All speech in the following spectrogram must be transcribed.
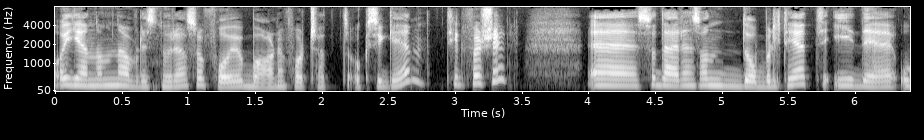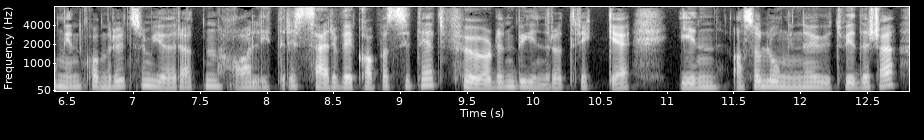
og gjennom navlesnora så får jo barnet fortsatt oksygentilførsel. Eh, så det er en sånn dobbelthet i det ungen kommer ut som gjør at den har litt reservekapasitet før den begynner å trekke inn, altså lungene utvider seg,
